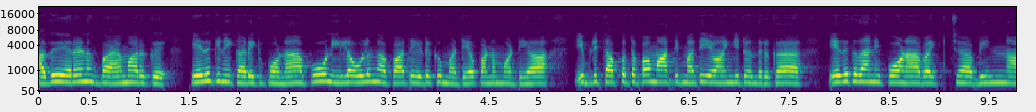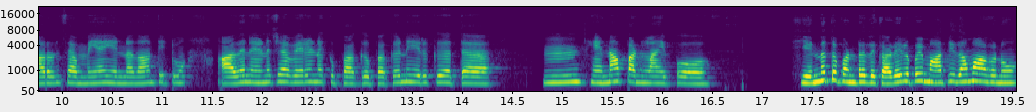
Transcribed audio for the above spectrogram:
அது வேற எனக்கு பயமாக இருக்குது எதுக்கு நீ கடைக்கு போன? பூ நீ இல்லை ஒழுங்கா பார்த்து எடுக்க மாட்டியா? பண்ண மாட்டியா? இப்படி தப்பு தப்பாக மாற்றி மாற்றி வாங்கிட்டு வந்திருக்க. எதுக்கு தான் நீ போன? வைச்ச அப்படின்னு அருண் செம்மையாக என்ன தான் திட்டுவோம் அதை நினச்சா வேற எனக்கு பக்கு பக்குன்னு இருக்கு அத்தை. ம் என்ன பண்ணலாம் இப்போ? என்னத்தை பண்ணுறது கடையில் போய் மாற்றி தாம்மா ஆகணும்.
